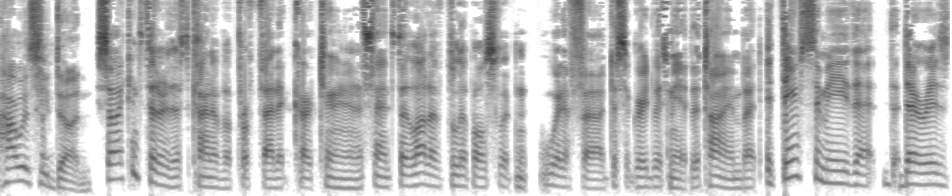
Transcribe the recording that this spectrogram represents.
How is he done? So I consider this kind of a prophetic cartoon in a sense. A lot of liberals wouldn't would have uh, disagreed with me at the time, but it seems to me that th- there is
